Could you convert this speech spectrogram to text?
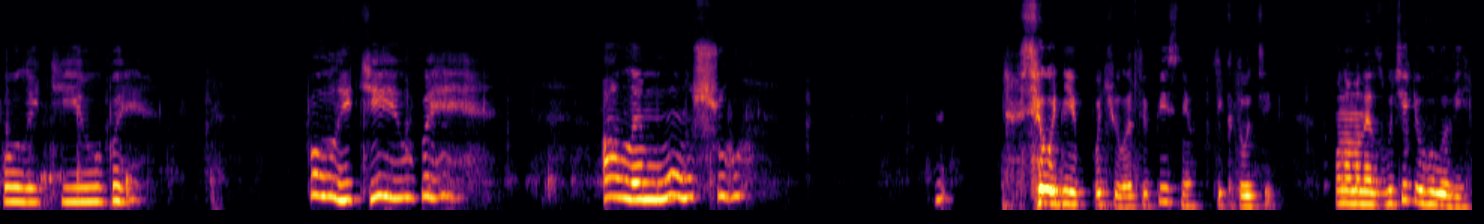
полетів би, полетів би, але мушу. Сьогодні почула цю пісню в Тіктоці. Вона мене звучить у голові.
